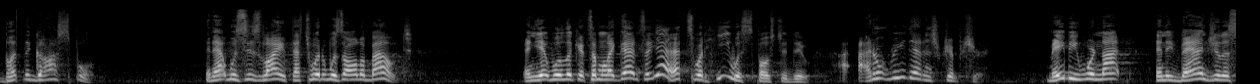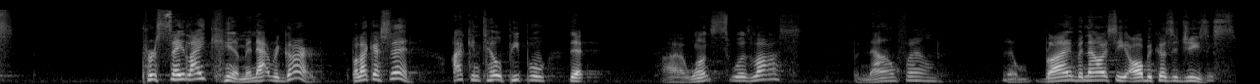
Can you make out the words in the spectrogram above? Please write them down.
but the gospel. And that was his life. That's what it was all about. And yet we'll look at someone like that and say, yeah, that's what he was supposed to do. I, I don't read that in Scripture. Maybe we're not an evangelist per se like him in that regard. But like I said, I can tell people that I once was lost, but now I'm found. And I'm blind, but now I see, all because of Jesus.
